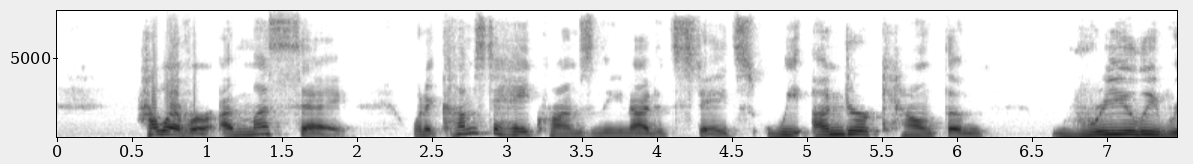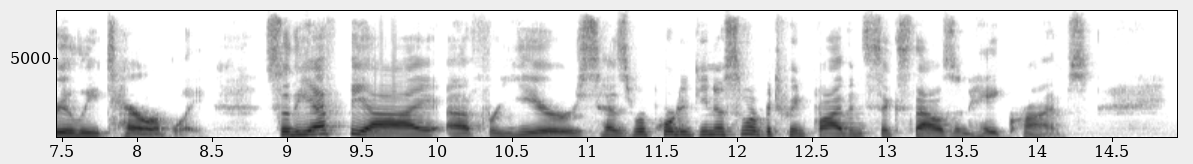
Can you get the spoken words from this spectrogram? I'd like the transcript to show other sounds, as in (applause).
However, I must say, when it comes to hate crimes in the United States, we undercount them really, really terribly. So the FBI, uh, for years, has reported, you know, somewhere between five and six thousand hate crimes.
